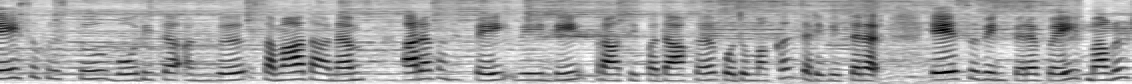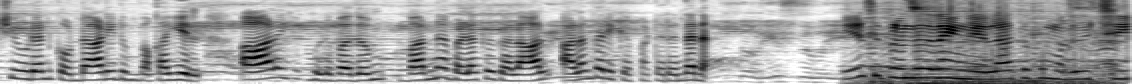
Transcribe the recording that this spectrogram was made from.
இயேசு கிறிஸ்து போதித்த அன்பு சமாதானம் அரவணைப்பை வேண்டி பிரார்த்திப்பதாக பொதுமக்கள் தெரிவித்தனர். இயேசுவின் பிறப்பை மகிழ்ச்சியுடன் கொண்டாடிடும் வகையில் ஆலயம் முழுவதும் வண்ண விளக்குகளால் அலங்கரிக்கப்பட்டிருந்தன. இயேசு பிறந்ததில் எங்கள் எல்லாத்துக்கும் மகிழ்ச்சி.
